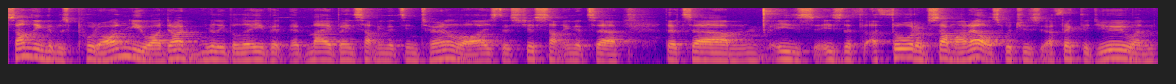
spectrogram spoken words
something that was put on you. I don't really believe it, it may have been something that's internalized. It's just something that's uh, that um, is is the th- a thought of someone else which has affected you. And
